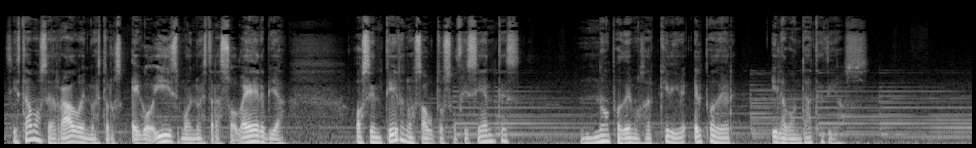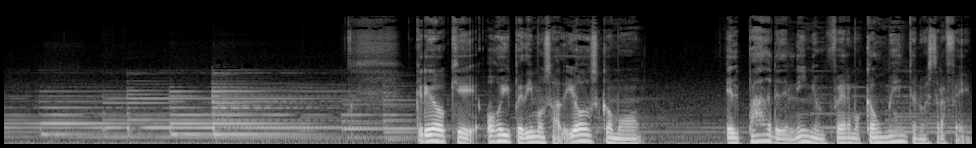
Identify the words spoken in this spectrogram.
Si estamos cerrados en nuestros egoísmos, en nuestra soberbia o sentirnos autosuficientes, no podemos adquirir el poder y la bondad de Dios. Creo que hoy pedimos a Dios como el Padre del niño enfermo que aumente nuestra fe,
